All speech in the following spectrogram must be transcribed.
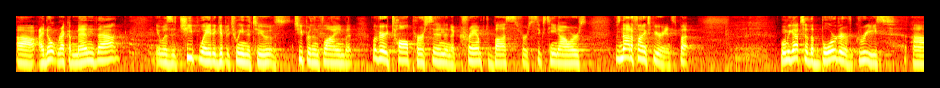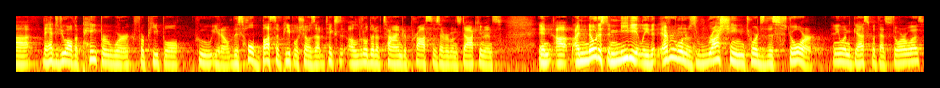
Uh, I don't recommend that. It was a cheap way to get between the two. It was cheaper than flying, but I'm a very tall person in a cramped bus for 16 hours. It was not a fun experience. But when we got to the border of Greece, uh, they had to do all the paperwork for people who, you know, this whole bus of people shows up. It takes a little bit of time to process everyone's documents. And uh, I noticed immediately that everyone was rushing towards this store. Anyone guess what that store was?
